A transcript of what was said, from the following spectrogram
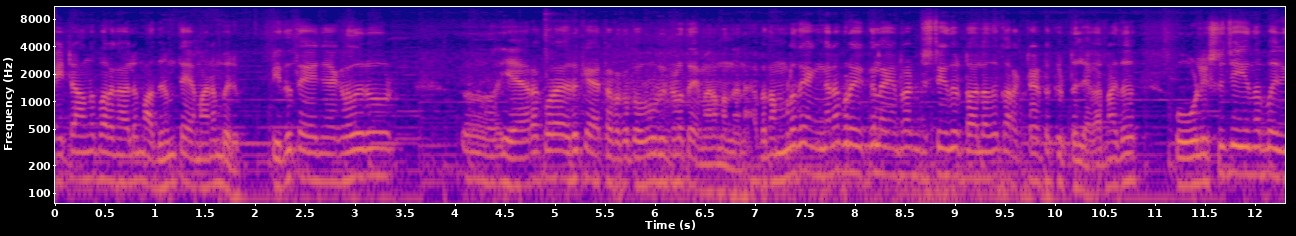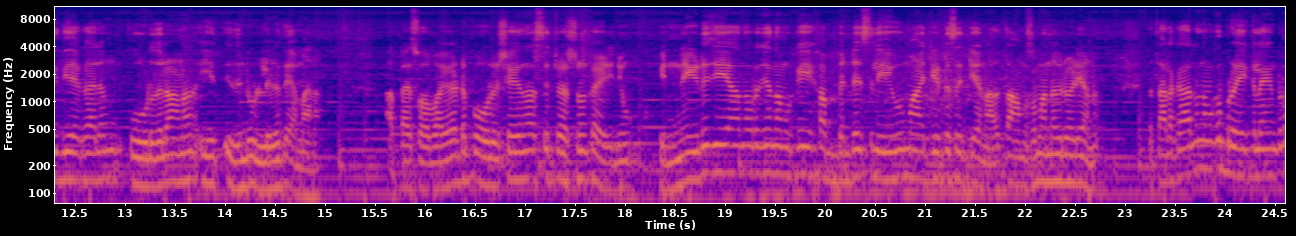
ഐറ്റാണെന്ന് പറഞ്ഞാലും അതിനും തേമാനം വരും. ഇത് തേഞ്ഞേക്കുന്നത് ഒരു ഏറെക്കുറെ ഒരു കയറ്റിറക്കത്തോട് കൂടിയിട്ടുള്ള തേയ്മാനം വന്നതാണ് അപ്പോൾ നമ്മളിത് എങ്ങനെ ബ്രേക്ക് ലൈനർ അഡ്ജസ്റ്റ് ചെയ്തിട്ടാലും അത് കറക്റ്റായിട്ട് കിട്ടില്ല. കാരണം ഇത് പോളിഷ് ചെയ്യുന്ന പരിധിയേക്കാളും കൂടുതലാണ് ഈ ഇതിന്റെ ഉള്ളിൽ തേമാനം അപ്പോൾ സ്വാഭാവികമായിട്ട് പോളിഷ് ചെയ്യുന്ന സിറ്റുവേഷൻ കഴിഞ്ഞു. പിന്നീട് ചെയ്യാമെന്ന് പറഞ്ഞാൽ നമുക്ക് ഈ ഹബിന്റെ സ്ലീവ് മാറ്റിയിട്ട് സെറ്റ് ചെയ്യണം. അത് താമസം വന്ന പരിപാടിയാണ്. അപ്പോൾ തൽക്കാലം നമുക്ക് ബ്രേക്ക് ലൈനർ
